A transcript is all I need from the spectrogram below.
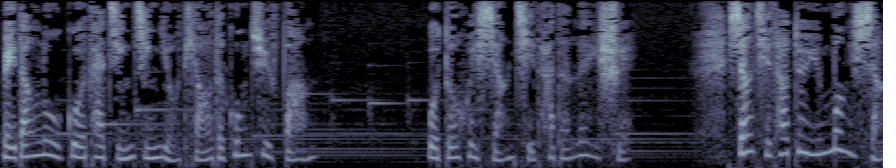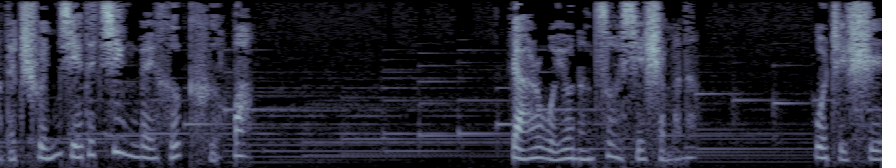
每当路过她井井有条的工具房，我都会想起她的泪水，想起他对于梦想的纯洁的敬畏和渴望。然而，我又能做些什么呢？我只是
